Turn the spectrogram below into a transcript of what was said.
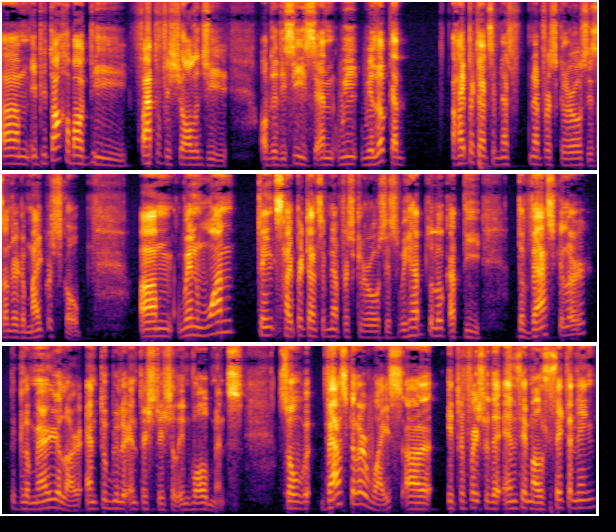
um, if you talk about the pathophysiology of the disease and we, we look at hypertensive nephrosclerosis under the microscope, um, when one thinks hypertensive nephrosclerosis, we have to look at the the vascular the glomerular and tubular interstitial involvements. So vascular-wise, uh, it refers to the intimal thickening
